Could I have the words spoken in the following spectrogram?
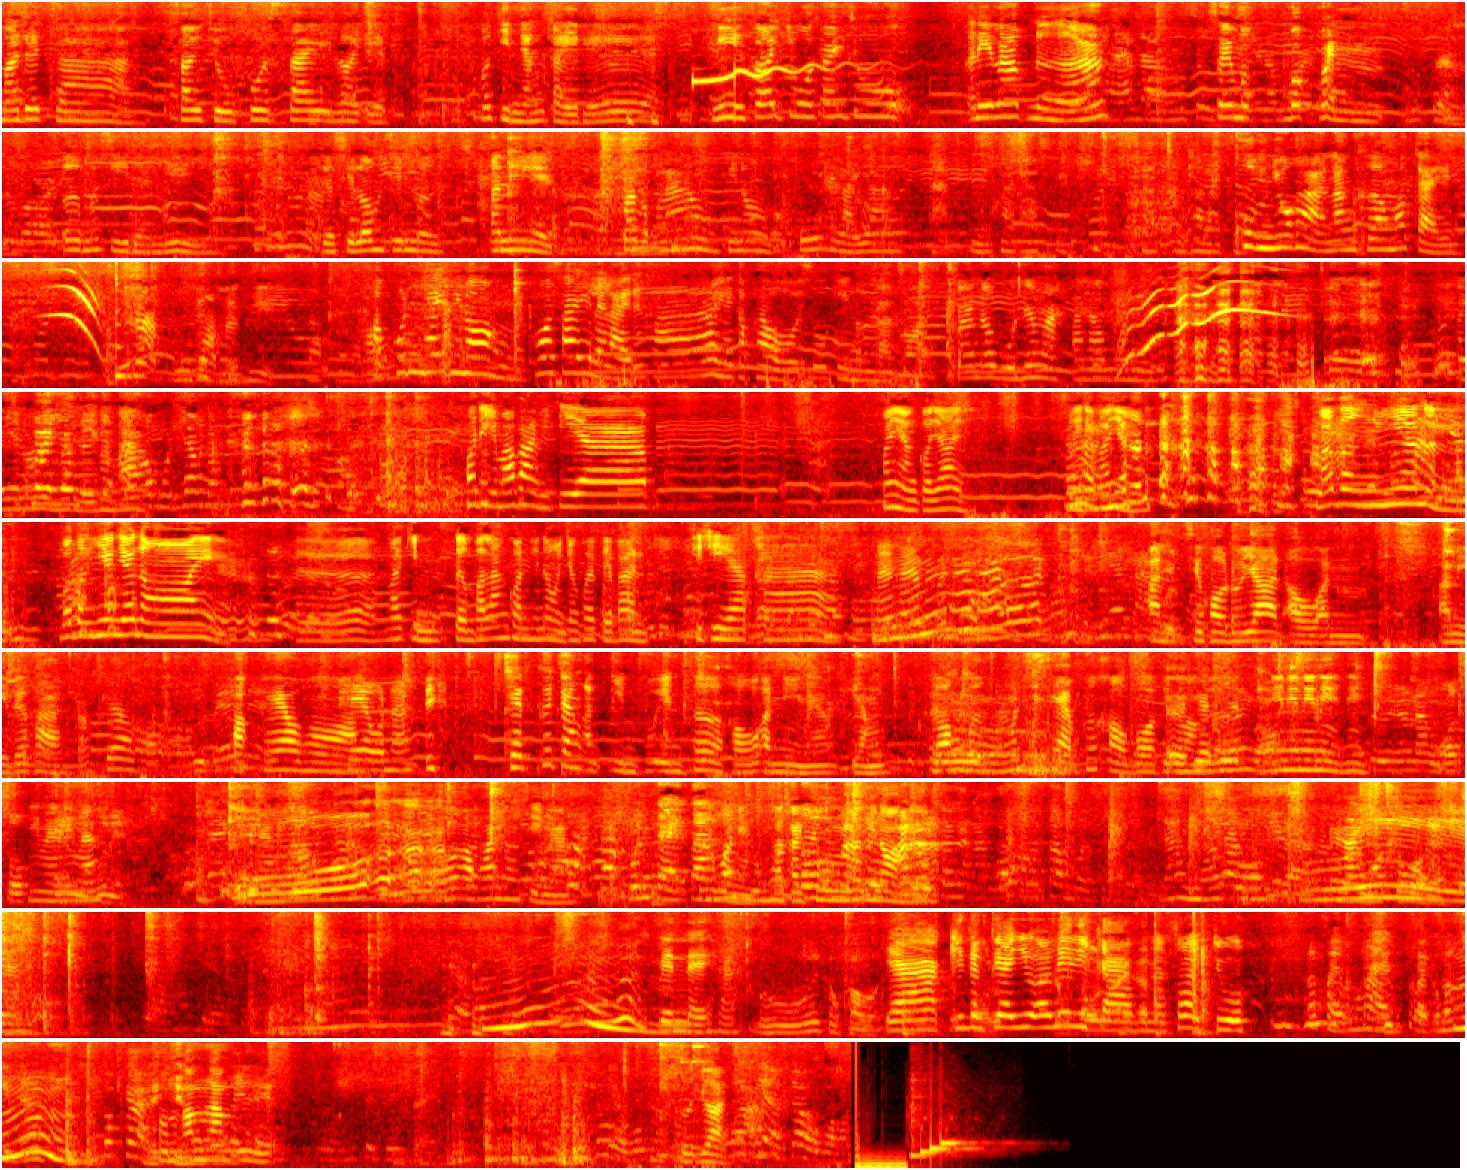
มาเด้อจ้า ซอยจูโคตรไส้ร้อยเอ็ดมากินหยังไก่แท้นี่ซอยจูไส้จู อันนี้ลาบเหนือ ใส่หมกบกแผ่นเออ มาสีแดงดีดีเดี๋ยวสิลองชิมมึง อันนี้ปลาบักนาวพี่น้องอู้หลายอย่างหมูค่ะทับหมูทับหมูค่ะคุมอยู่ค่ะนั่งเครื่องมาไก่ ขอบคุณให้พี่น้องพ่อไส้หลายๆด้วยค่ะให้กับเขาวสู้กินปานเอาบุญยังไงปานเอาบุญเออไปยังน้อยยังไม่เอาบุญยังพอดีมาบ้านพี่เจี๊ยบมาหยังก็ย่ายนี่แต่มาหยังมาเบิ่งเฮียนนั่นมาเบิ่งเฮียนเยอะหน่อย เออ มากินเติมพลังก่อนพี่น้องจังค่อยไปบ้านพี่เจี๊ยบค่ะมามามามาอันสิขออนุญาตเอาอัน อันนี้ด้วยค่ะผักแพรวผักแพรวหอแพรวนะเช็ดคือจังอันอินฟลูเอนเซอร์เขาอันนี้นะเปียงลองเบิ่งมันสิแซ่บเพื่อเขาบอพี่น้องเด้อนี่นี่นี่นี่นี่นี่ไหมนี่ไหมโอ้เอออะเอาเอาพันทั้งสี่นะคุณแตกต่างก่อนเนี่ยแล้วก็จุ่มแล้วพี่น้องนะโอ้ยเป็นไหนคะโอ้ยเขาเขาอยากกินตั้งแต่อยู่อเมริกาบนน่ะซอยจู อืมผมอำลำอีหลีสุดยอด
